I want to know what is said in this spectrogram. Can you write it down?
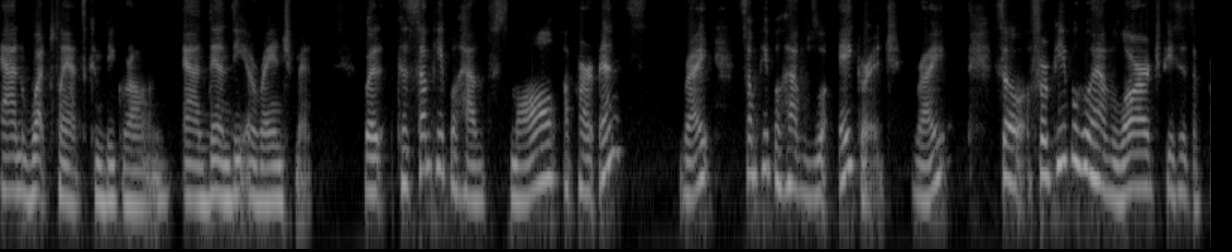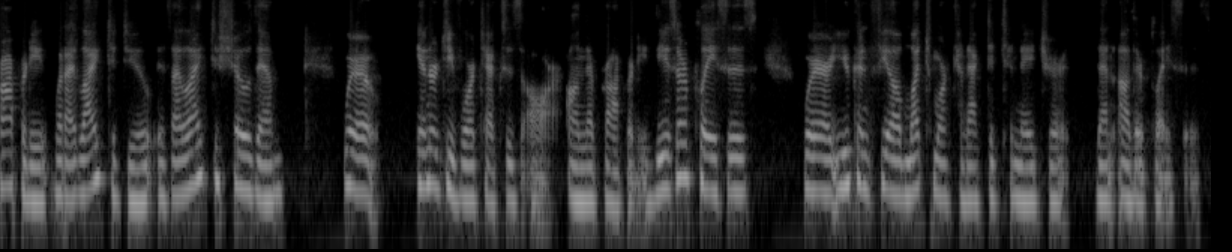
and what plants can be grown and then the arrangement. But because some people have small apartments, right? Some people have acreage, right? So for people who have large pieces of property, what I like to do is I like to show them where energy vortexes are on their property. These are places where you can feel much more connected to nature than other places.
